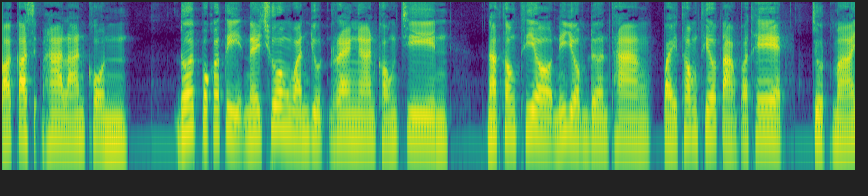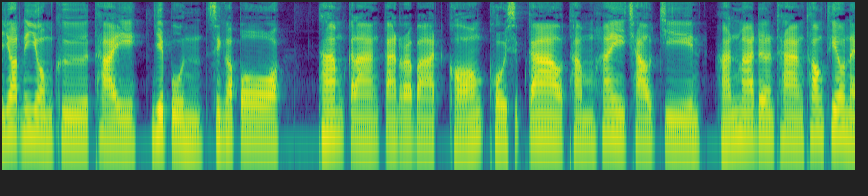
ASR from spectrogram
195 ล้านคน โดยปกติในช่วงวันหยุดแรงงานของจีน นักท่องเที่ยวนิยมเดินทางไปท่องเที่ยวต่างประเทศ จุดหมายยอดนิยมคือไทย ญี่ปุ่น สิงคโปร์ ท่ามกลางการระบาดของโควิด -19 ทำให้ชาวจีน หันมาเดินทางท่องเที่ยวใน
